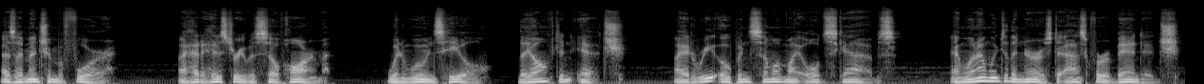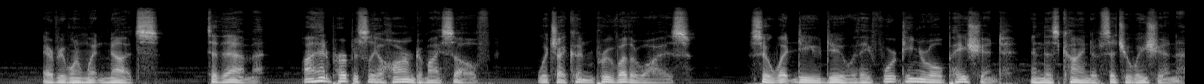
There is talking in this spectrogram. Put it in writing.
As I mentioned before, I had a history with self harm. When wounds heal, they often itch. I had reopened some of my old scabs, and when I went to the nurse to ask for a bandage, everyone went nuts. To them, I had purposely harmed myself, which I couldn't prove otherwise. So, what do you do with a 14 year old patient in this kind of situation?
